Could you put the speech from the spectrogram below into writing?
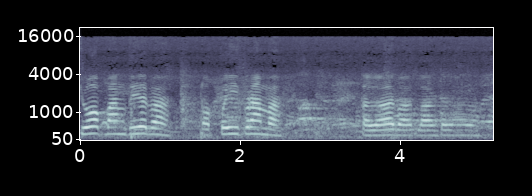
ជាប់បាំងទៀតបាទ12 5បាទទៅហើយបាទឡើងទៅហើយបាទ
